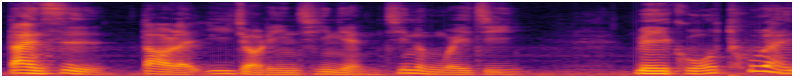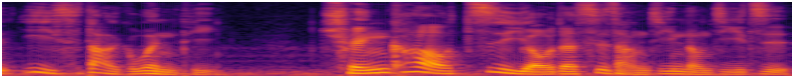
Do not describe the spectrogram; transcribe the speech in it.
但是到了一九零七年金融危机，美国突然意识到一个问题：全靠自由的市场金融机制，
